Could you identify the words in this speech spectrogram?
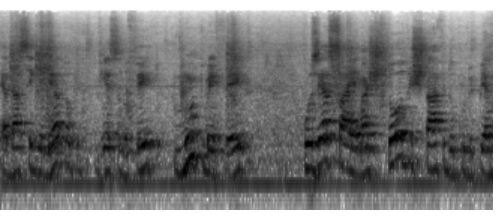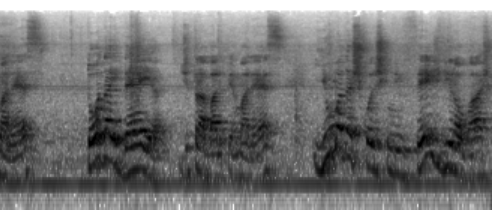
é dar seguimento ao que vinha sendo feito, muito bem feito. O Zé sai, mas todo o staff do clube permanece, toda a ideia de trabalho permanece. E uma das coisas que me fez vir ao Vasco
